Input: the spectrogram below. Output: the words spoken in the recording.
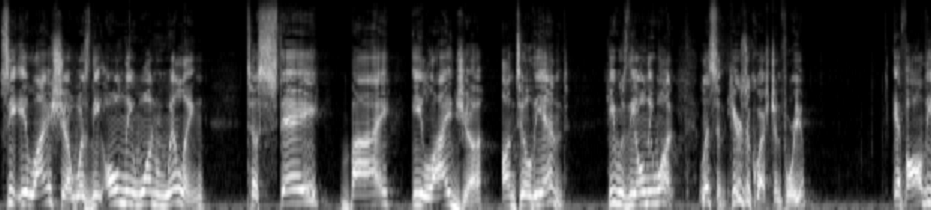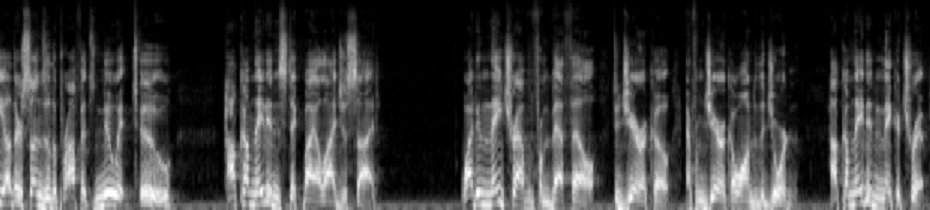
See, Elisha was the only one willing to stay by Elijah until the end. He was the only one. Listen, here's a question for you. If all the other sons of the prophets knew it too, how come they didn't stick by Elijah's side? Why didn't they travel from Bethel to Jericho and from Jericho on to the Jordan? How come they didn't make a trip?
